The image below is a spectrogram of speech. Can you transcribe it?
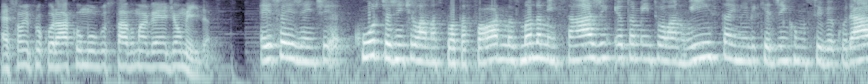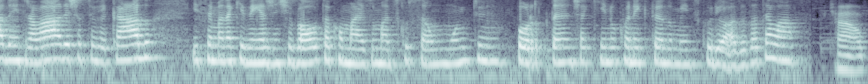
é só me procurar como Gustavo Maganha de Almeida. É isso aí, gente. Curte a gente lá nas plataformas, manda mensagem. Eu também tô lá no Insta e no LinkedIn como Silvia Curado. Entra lá, deixa seu recado. E semana que vem a gente volta com mais uma discussão muito importante aqui no Conectando Mentes Curiosas. Até lá. Tchau.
